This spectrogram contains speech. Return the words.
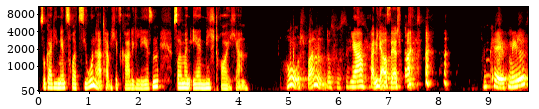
sogar die Menstruation hat, habe ich jetzt gerade gelesen, soll man eher nicht räuchern. Oh, spannend. Das wusste ich. Ja, fand ich auch sehr spannend. Okay, Mädels,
